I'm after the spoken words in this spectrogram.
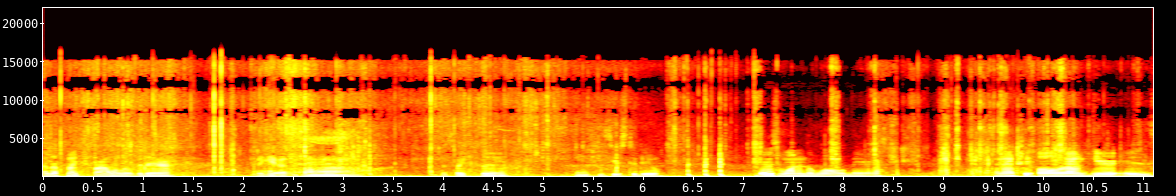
I left my trowel over there here. Wow. Just like the ancients used to do. There's one in the wall there. And actually all around here is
